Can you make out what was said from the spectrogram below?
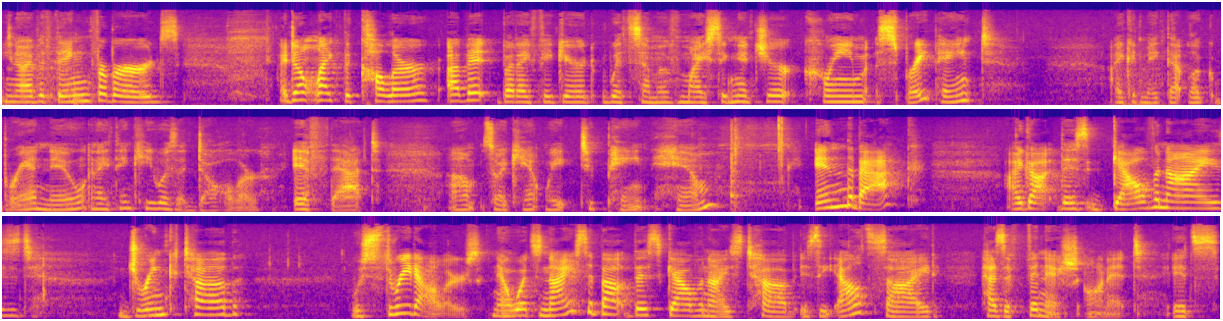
You know, I have a thing for birds. I don't like the color of it, but I figured with some of my signature cream spray paint, I could make that look brand new. And I think he was a dollar, if that. Um, so I can't wait to paint him. In the back, I got this galvanized drink tub. It was $3. Now what's nice about this galvanized tub is the outside has a finish on it. It's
